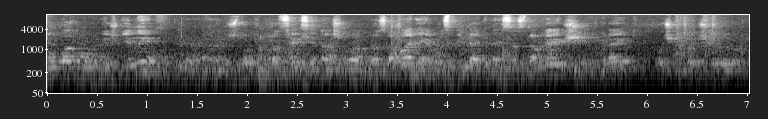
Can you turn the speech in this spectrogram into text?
глубоко убеждены, э, что в процессе нашего образования воспитательная составляющая играет очень большую роль.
